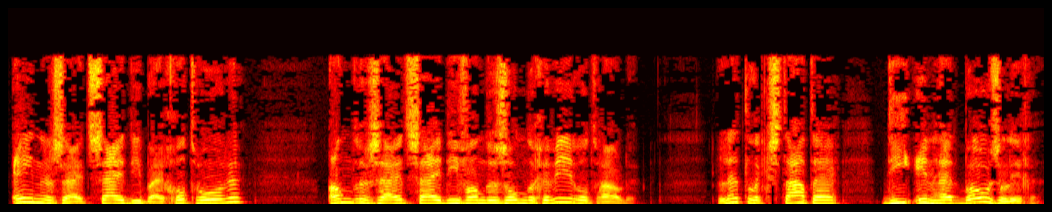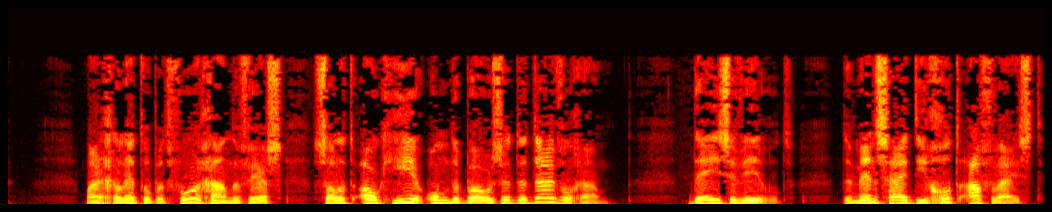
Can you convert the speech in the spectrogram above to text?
Enerzijds zij die bij God horen, anderzijds zij die van de zondige wereld houden. Letterlijk staat er die in het boze liggen. Maar gelet op het voorgaande vers zal het ook hier om de boze, de duivel gaan. Deze wereld, de mensheid die God afwijst,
